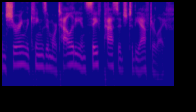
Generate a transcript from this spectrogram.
ensuring the king's immortality and safe passage to the afterlife.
